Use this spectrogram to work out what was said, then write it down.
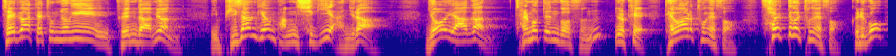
제가 대통령이 된다면 이 비상계엄 방식이 아니라 여야 간 잘못된 것은 이렇게 대화를 통해서 설득을 통해서 그리고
